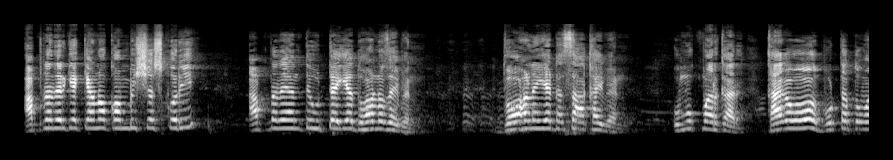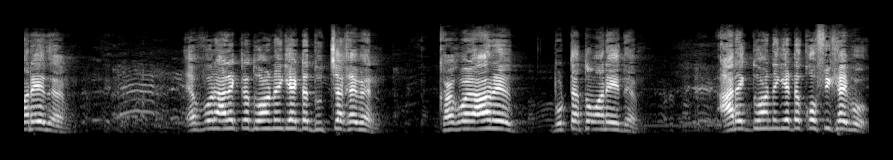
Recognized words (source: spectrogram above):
আপনাদেরকে কেন কম বিশ্বাস করি? আপনারা আনতে উঠতে গিয়ে ধোয়ানো যাইবেন। দোহানে গিয়ে একটা চা খাইবেন। উমুক মার্কার খাগা বাবা, ভোটটা তোমারে দেন। এরপর আরেকটা দোহানে গিয়ে একটা দুধ চা খাইবেন। খাগা আরে, ভোটটা তোমারে দেন। আরেক দোকানে গিয়ে একটা কফি খাইবো।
